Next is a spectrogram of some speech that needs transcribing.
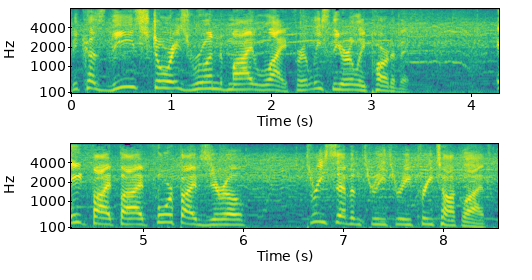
because these stories ruined my life, or at least the early part of it. 855 450 3733 Free Talk Live.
